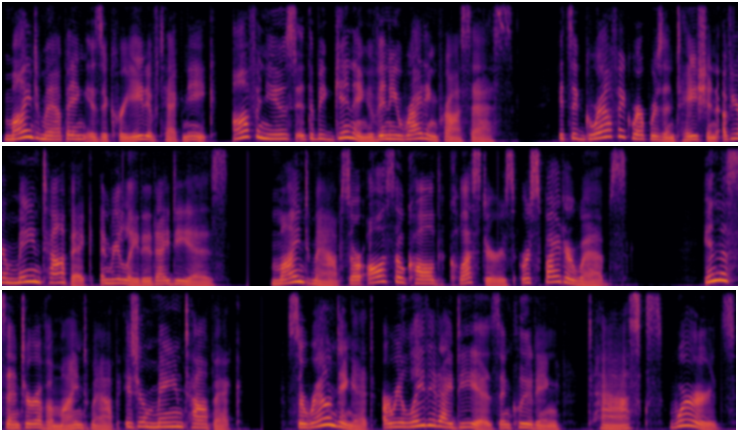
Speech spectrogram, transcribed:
Mind mapping is a creative technique often used at the beginning of any writing process. It's a graphic representation of your main topic and related ideas. Mind maps are also called clusters or spider webs. In the center of a mind map is your main topic. Surrounding it are related ideas including tasks, words,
